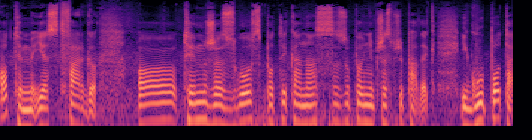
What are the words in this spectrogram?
o tym jest Fargo. O tym, że zło spotyka nas zupełnie przez przypadek i głupota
